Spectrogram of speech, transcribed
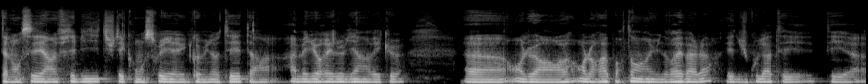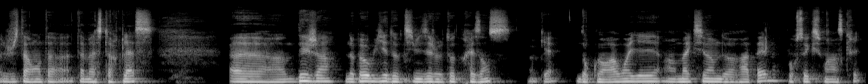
tu as lancé un freebie, tu t'es construit une communauté, tu as amélioré le lien avec eux euh, en, leur, apportant une vraie valeur et du coup là tu es, juste avant ta, masterclass. Euh, déjà, ne pas oublier d'optimiser le taux de présence. Donc on va envoyer un maximum de rappels pour ceux qui sont inscrits.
